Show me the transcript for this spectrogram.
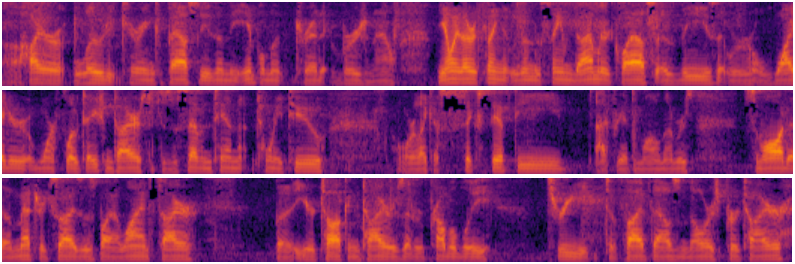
uh, higher load carrying capacity than the implement tread version now. The only other thing that was in the same diameter class as these that were wider, more flotation tires, such as a 710-22 or like a 650, I forget the model numbers, some odd uh, metric sizes by Alliance Tire, but you're talking tires that are probably three to five thousand dollars per tire,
